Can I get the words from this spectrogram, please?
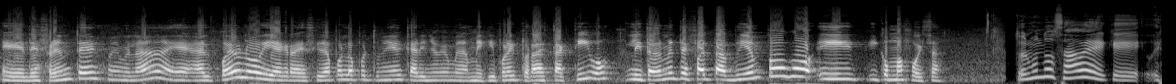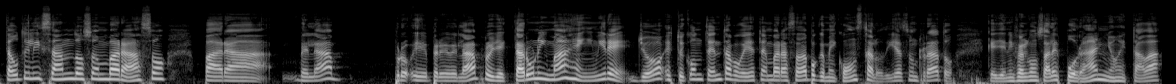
eh, de frente ¿verdad? Eh, al pueblo y agradecida por la oportunidad y el cariño que me da. Mi equipo electoral está activo. Literalmente falta bien poco y, y con más fuerza. Todo el mundo sabe que está utilizando su embarazo para, ¿verdad? Eh, proyectar una imagen. Y mire, yo estoy contenta porque ella está embarazada, porque me consta, lo dije hace un rato, que Jennifer González por años estaba,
